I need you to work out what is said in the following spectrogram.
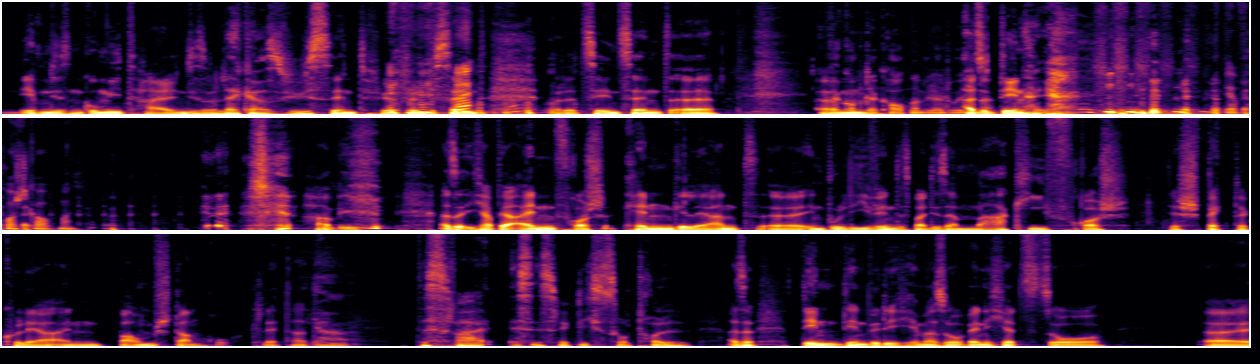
neben diesen Gummiteilen, die so lecker süß sind für 5 Cent oder 10 Cent. Äh, Da ähm, kommt der Kaufmann wieder durch. also ne? den ja, Der Froschkaufmann. habe ich. Also ich habe ja einen Frosch kennengelernt äh, in Bolivien. Das war dieser Maki-Frosch, der spektakulär einen Baumstamm hochklettert. ja. Das war, es ist wirklich so toll. Also den, den würde ich immer so, wenn ich jetzt so äh,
